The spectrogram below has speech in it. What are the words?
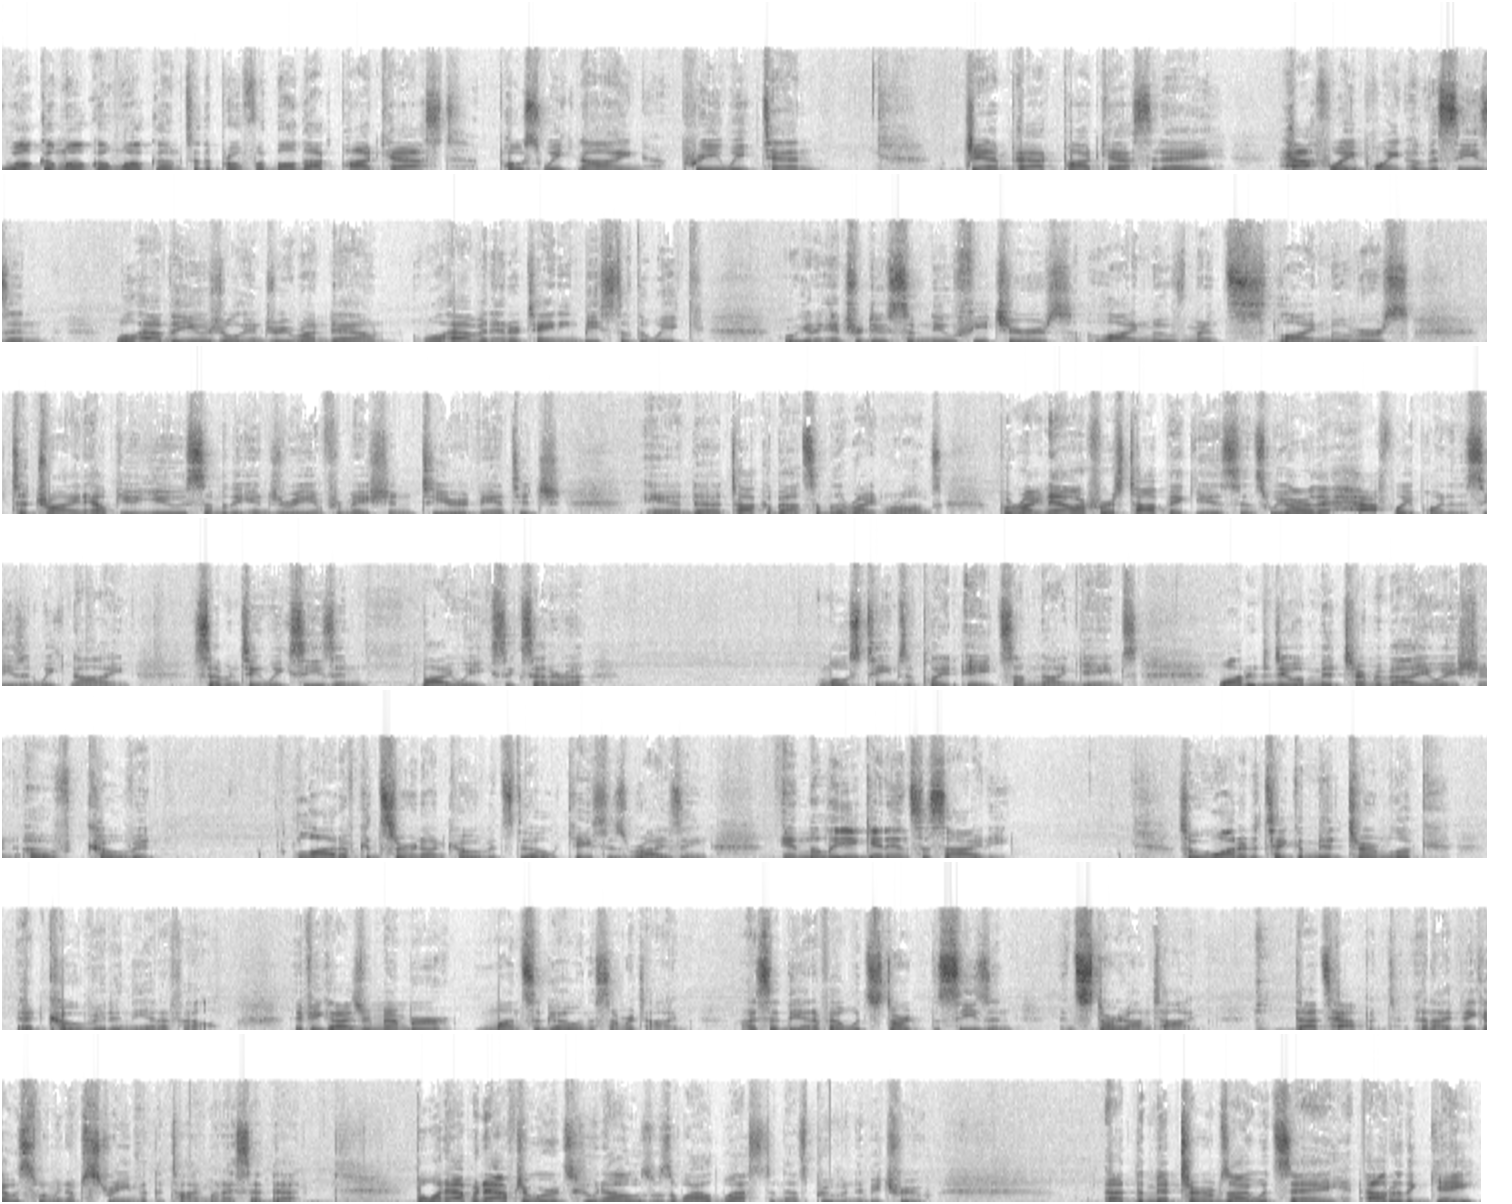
Welcome, welcome, welcome to the Pro Football Doc podcast, post week nine, pre week 10. Jam packed podcast today. Halfway point of the season. We'll have the usual injury rundown. We'll have an entertaining beast of the week. We're going to introduce some new features, line movements, line movers to try and help you use some of the injury information to your advantage and uh, talk about some of the right and wrongs. But right now, our first topic is since we are the halfway point of the season, week nine, 17 week season, bye weeks, etc. Most teams have played eight, some nine games. Wanted to do a midterm evaluation of COVID. A lot of concern on COVID still, cases rising in the league and in society. So we wanted to take a midterm look at COVID in the NFL. If you guys remember months ago in the summertime, I said the NFL would start the season and start on time. That's happened. And I think I was swimming upstream at the time when I said that. But what happened afterwards, who knows, was a Wild West, and that's proven to be true. At the midterms, I would say out of the gate,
